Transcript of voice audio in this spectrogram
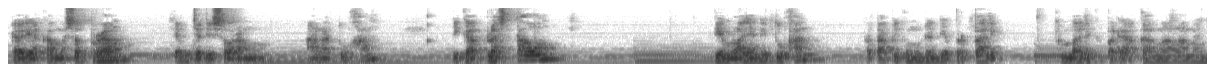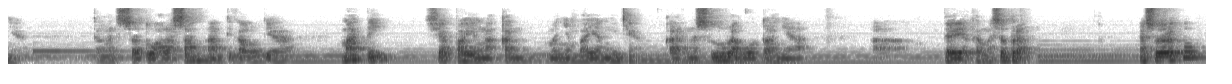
dari agama seberang, dia menjadi seorang anak Tuhan. 13 tahun dia melayani Tuhan, tetapi kemudian dia berbalik kembali kepada agama lamanya dengan satu alasan nanti kalau dia mati siapa yang akan menyembayanginya karena seluruh anggotanya uh, dari agama seberang. Nah, saudaraku,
